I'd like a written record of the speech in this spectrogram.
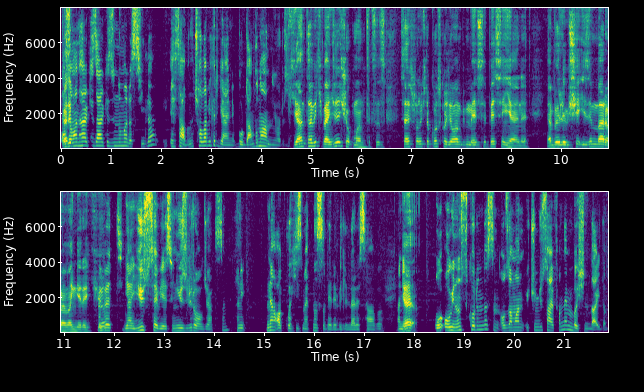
O garip zaman herkes herkesin numarasıyla hesabını çalabilir yani. Buradan bunu anlıyoruz. yani tabii ki bence de çok mantıksız. Sen sonuçta koskocaman bir MSP'sin yani. Yani böyle bir şey izin vermemen gerekiyor. Evet yani 100 seviyesin 101 olacaksın. Hani ne akla hizmet nasıl verebilirler hesabı? Hani Yani o oyunun skorundasın. O zaman 3. sayfanın en başındaydım.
